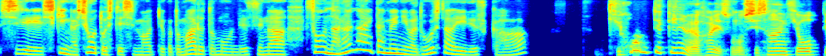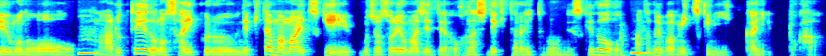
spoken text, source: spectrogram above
う、し資金がショートしてしまうということもあると思うんですが、そうならないためにはどうしたらいいですか？基本的にはやはりその資産表っていうものを、うん。まあ、ある程度のサイクルできたら、まあ、毎月、もちろんそれを交えてお話できたらいいと思うんですけど、まあ、例えば3月に1回とか、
